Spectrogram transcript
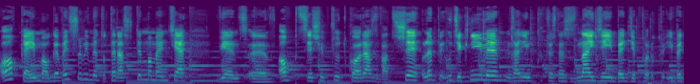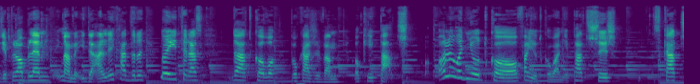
Okej, mogę, więc robimy to teraz w tym momencie Więc e, w opcję szybciutko, raz, dwa, trzy. Lepiej ucieknijmy, zanim ktoś nas znajdzie i będzie, i będzie problem. I mamy idealny kadr. No i teraz dodatkowo pokażę wam Okej, patrz. Ale ładniutko, fajniutko, ładnie patrzysz Skacz.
